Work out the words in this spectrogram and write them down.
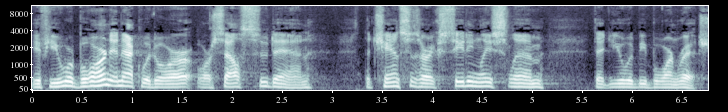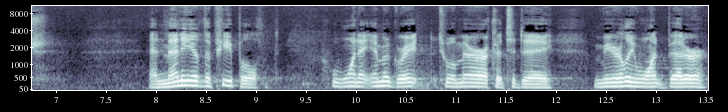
If you were born in Ecuador or South Sudan, the chances are exceedingly slim that you would be born rich. And many of the people who want to immigrate to America today merely want better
